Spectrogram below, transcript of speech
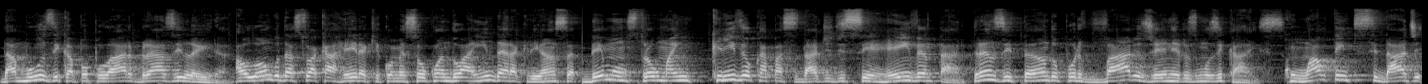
da música popular brasileira. Ao longo da sua carreira, que começou quando ainda era criança, demonstrou uma incrível capacidade de se reinventar, transitando por vários gêneros musicais, com autenticidade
